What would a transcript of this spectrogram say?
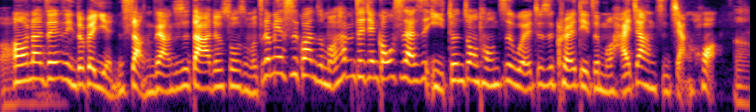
哦，那这件事情都被延上，这样就是大家就说什么这个面试官怎么，他们这间公司还是以尊重同志为就是 credit，怎么还这样子讲话？嗯，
